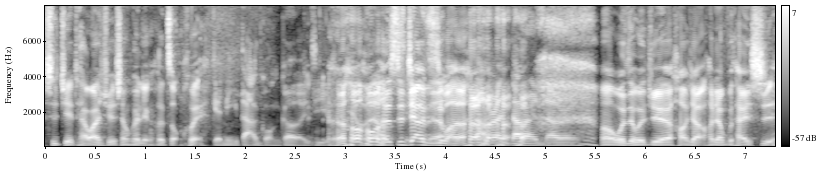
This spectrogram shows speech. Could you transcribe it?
世界台湾学生会联合总会给你打广告的机会，是这样子吗？当然，当然，当然。啊，我怎么觉得好像好像不太是？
